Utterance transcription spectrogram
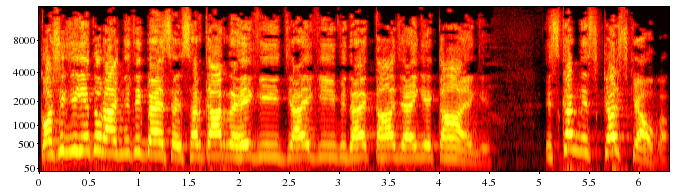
कौशिक जी, ये तो राजनीतिक बहस है। सरकार रहेगी, जाएगी, विधायक कहाँ जाएँगे, कहाँ आएँगे? इसका निष्कर्ष क्या होगा?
